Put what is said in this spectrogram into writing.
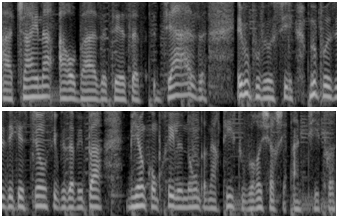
à china.tsfjazz et vous pouvez aussi me poser des questions si vous n'avez pas bien compris le nom d'un artiste ou vous recherchez un titre.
